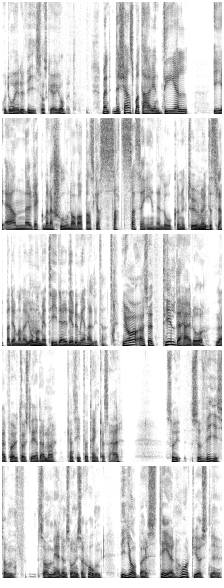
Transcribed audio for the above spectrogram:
Och då är det vi som ska göra jobbet. Men det känns som att det här är en del i en rekommendation av att man ska satsa sig in i lågkonjunkturen mm. och inte släppa det man har jobbat mm. med tidigare. Är det du menar lite? Ja, alltså till det här då, när företagsledarna kan sitta och tänka så här. Så, så vi som, som medlemsorganisation, vi jobbar stenhårt just nu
